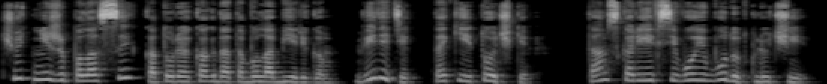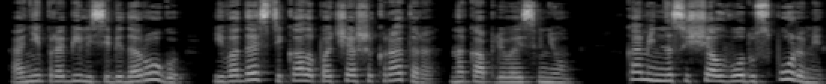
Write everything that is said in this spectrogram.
Чуть ниже полосы, которая когда-то была берегом, видите, такие точки? Там, скорее всего, и будут ключи. Они пробили себе дорогу, и вода стекала по чаше кратера, накапливаясь в нем. Камень насыщал воду спорами,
